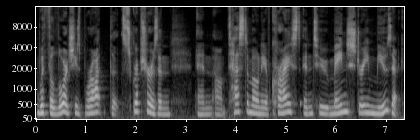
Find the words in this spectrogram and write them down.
with the Lord, she's brought the scriptures and and um, testimony of Christ into mainstream music.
